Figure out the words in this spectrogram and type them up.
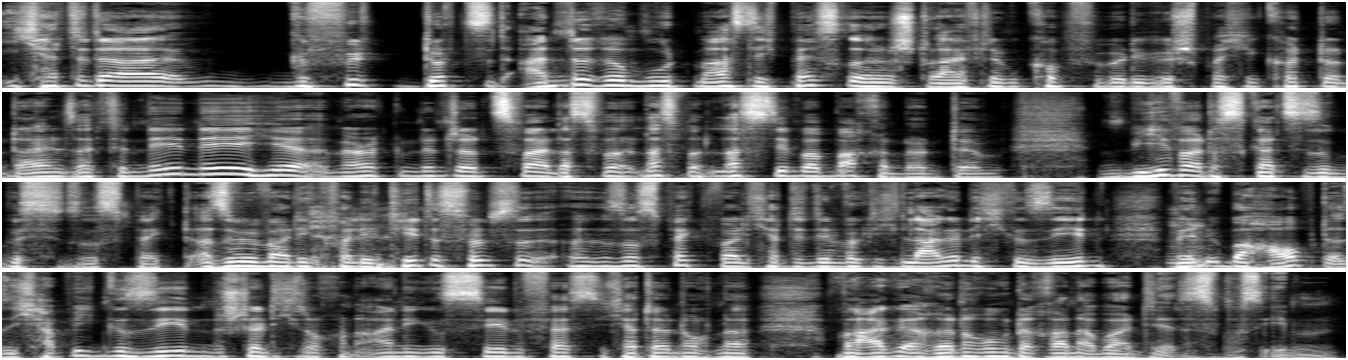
ich hatte da gefühlt Dutzend andere mutmaßlich bessere Streifen im Kopf, über die wir sprechen konnten. Und Daniel sagte, nee, nee, hier American Ninja 2, lass, lass, lass den mal machen. Und ähm, mir war das Ganze so ein bisschen suspekt. Also mir war die Qualität des Films suspekt, weil ich hatte den wirklich lange nicht gesehen, wenn mhm. überhaupt. Also ich habe ihn gesehen, stellte ich noch in einigen Szenen fest. Ich hatte noch eine vage Erinnerung daran, aber das muss eben,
